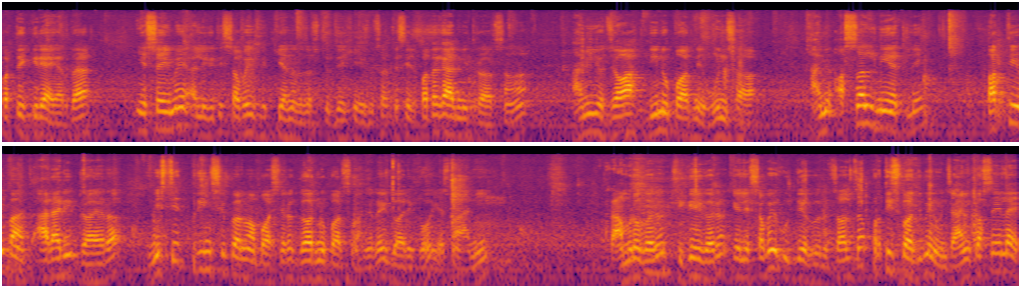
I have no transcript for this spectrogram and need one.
प्रतिक्रिया हेर्दा यसैमै अलिकति सबै केन्द्र जस्तो देखिएको छ। त्यसैले पत्रकार मित्रहरूसँग हामी यो जवाफ दिनुपर्ने हुन्छ। हामी असल नियतले तथ्यमा आधारित रहेर निश्चित प्रिन्सिपलमा बसेर गर्नुपर्छ भनेरै गरेको हो। यसमा हामी राम्रो गऱ्यौँ ठिकै गऱ्यौँ। यसले सबै उद्योगहरू चल्छ प्रतिस्पर्धी पनि हुन्छ। हामी कसैलाई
